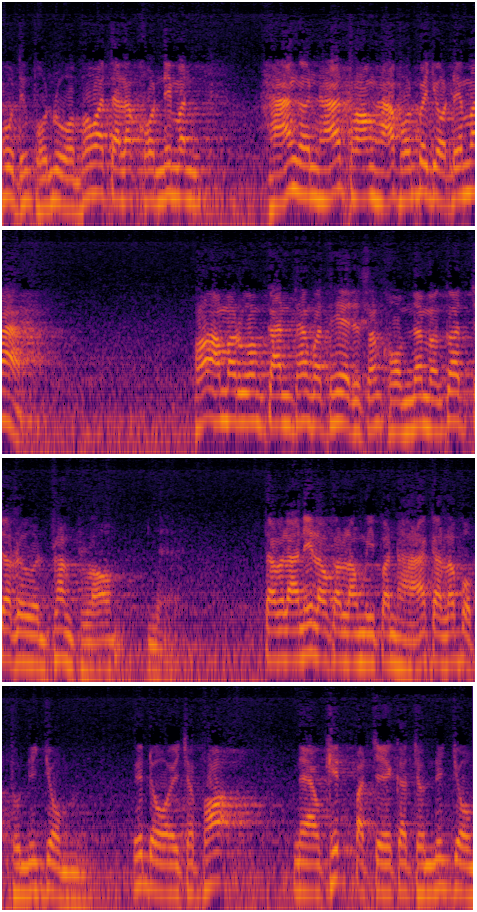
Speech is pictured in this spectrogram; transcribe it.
พูดถึงผลรวม เพราะว่าแต่ละคนนี่มันหาเงินหาทองหาผลประโยชน์ได้มากพอเอามารวมกันทั้งประเทศสังคมนั้นมันก็เจริญพรั่งพร้อมเนี่ย แต่เวลานี้เรากำลังมีปัญหากับระบบทุนนิยม หรือโดยเฉพาะแนวคิดปัจเจกชนนิยม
